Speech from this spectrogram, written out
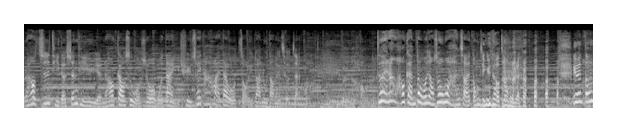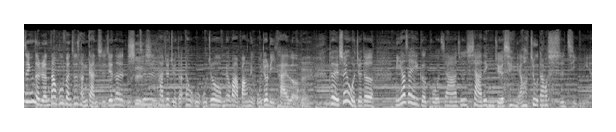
然后肢体的身体语言，然后告诉我说我带你去，所以她后来带我走了一段路到那个车站。对，让我好感动。我想说，哇，很少在东京遇到这种人，因为东京的人大部分就是很赶时间，那就是他就觉得，哎，我我就没有办法帮你，我就离开了。对，对，所以我觉得你要在一个国家就是下定决心你要住到十几年，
